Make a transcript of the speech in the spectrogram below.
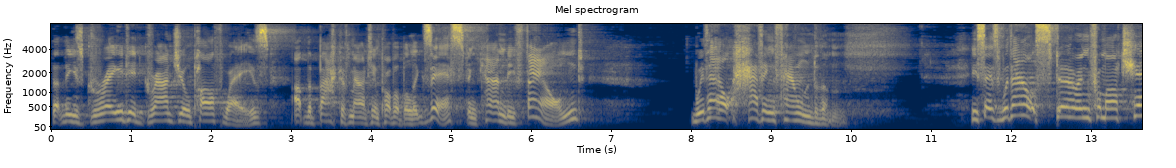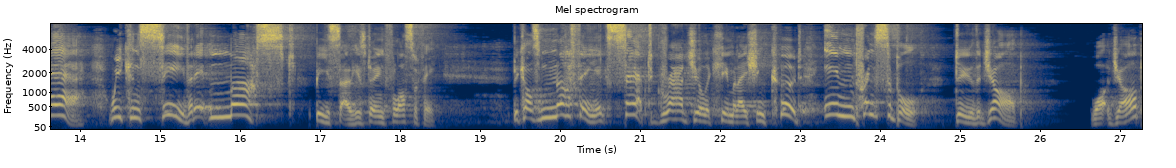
that these graded gradual pathways up the back of Mount Improbable exist and can be found without having found them? He says, without stirring from our chair, we can see that it must be so. He's doing philosophy. Because nothing except gradual accumulation could, in principle, do the job. What job?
